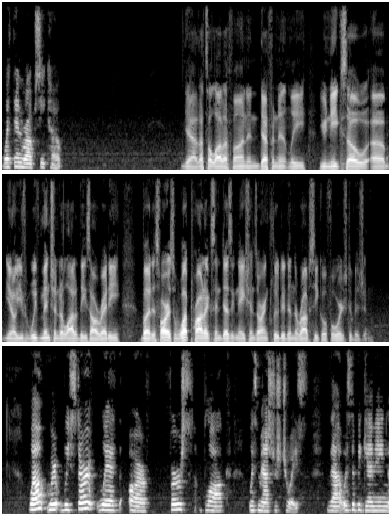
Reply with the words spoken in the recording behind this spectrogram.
within Rob-See-Co yeah that's a lot of fun and definitely unique. So uh, you know you've we've mentioned a lot of these already but as far as what products and designations are included in the Rob-See-Co forage division well, we start with our first block with Master's Choice. That was the beginning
